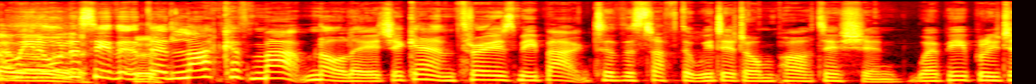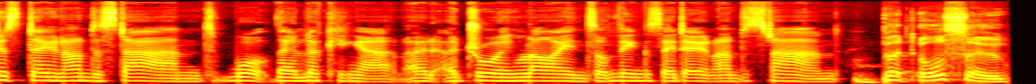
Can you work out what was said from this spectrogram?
I mean, honestly, the, the, lack of map knowledge again throws me back to the stuff that we did on partition, where people who just don't understand what they're looking at are, are drawing lines on things they don't understand. But also,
